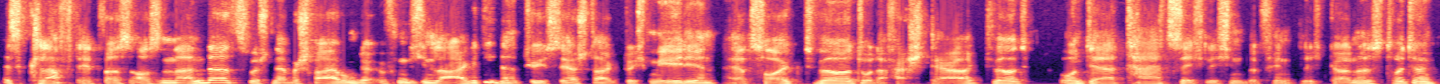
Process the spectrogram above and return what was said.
es klafft etwas auseinander zwischen der Beschreibung der öffentlichen Lage, die natürlich sehr stark durch Medien erzeugt wird oder verstärkt wird, und der tatsächlichen Befindlichkeit. Und das Dritte,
